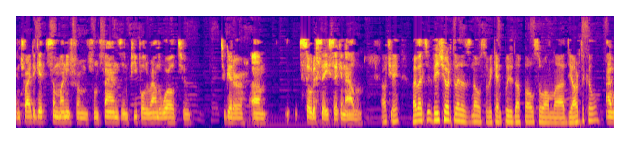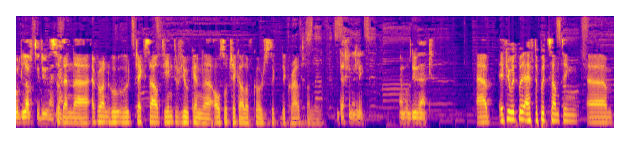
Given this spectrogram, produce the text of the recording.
and try to get some money from from fans and people around the world to to get our um, so to say second album. Okay, but, but be sure to let us know so we can put it up also on uh, the article. I would love to do that. So yeah. then uh, everyone who, who checks out the interview can uh, also check out, of course, the, the crowdfunding. definitely, I will do that. Uh, if you would put, have to put something, um,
